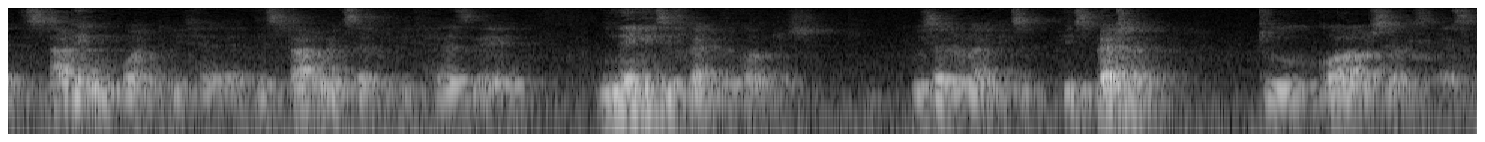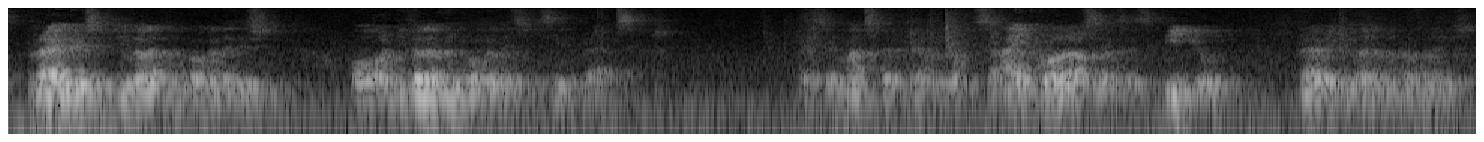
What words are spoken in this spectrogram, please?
at the starting point, it at the start of itself, it has a negative kind of a connotation, which I don't like. It's, it's better to call ourselves as private development organization or development organizations in the private sector. That's a much better terminology. So I call ourselves as PDO, private development organization.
